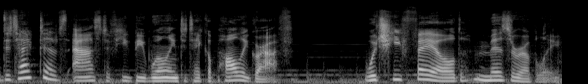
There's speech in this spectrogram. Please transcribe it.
Detectives asked if he'd be willing to take a polygraph, which he failed miserably.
